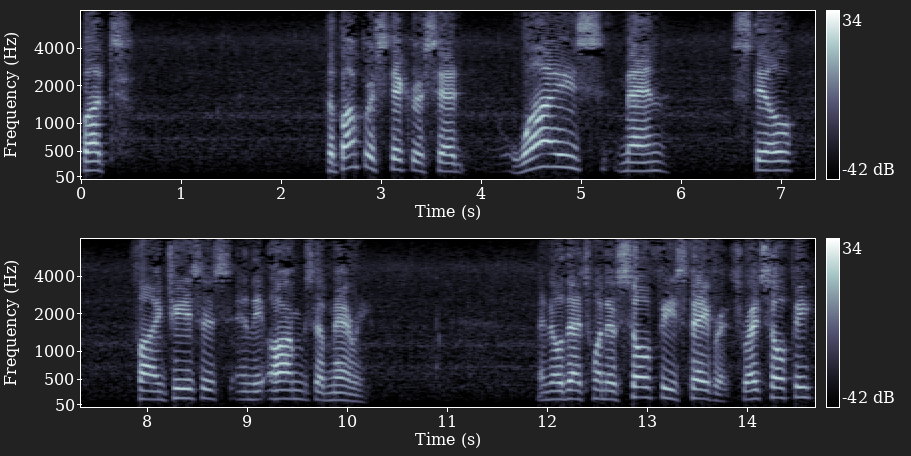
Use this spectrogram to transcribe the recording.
But the bumper sticker said, wise men still find Jesus in the arms of Mary. I know that's one of Sophie's favorites, right Sophie?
